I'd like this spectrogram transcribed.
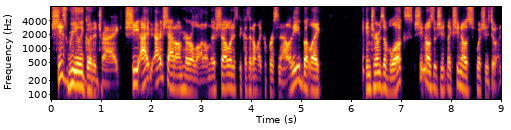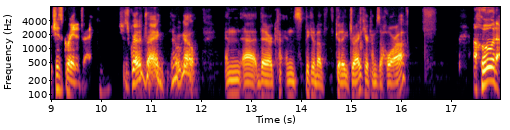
She's really good at drag. She, I've, I've shat on her a lot on this show, and it's because I don't like her personality. But like, in terms of looks, she knows what she like. She knows what she's doing. She's great at drag. She's great at drag. There we go. And uh, they're and speaking about good drag, here comes A'Whora, A'Whora.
